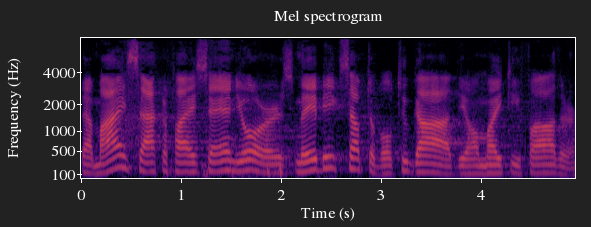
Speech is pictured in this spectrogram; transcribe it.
that my sacrifice and yours may be acceptable to God, the Almighty Father.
